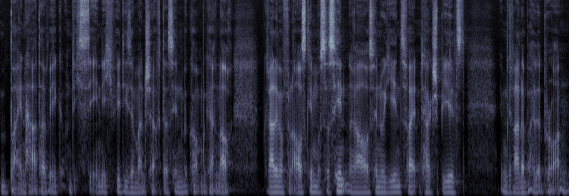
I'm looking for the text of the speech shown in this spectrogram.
ein beinharter Weg und ich sehe nicht, wie diese Mannschaft das hinbekommen kann. Auch gerade wenn man von ausgehen muss, dass hinten raus, wenn du jeden zweiten Tag spielst, eben gerade bei LeBron,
